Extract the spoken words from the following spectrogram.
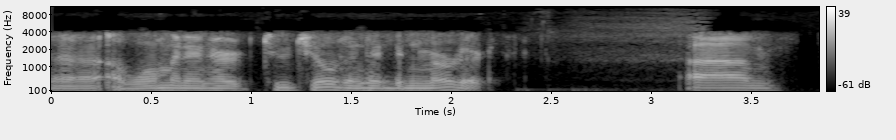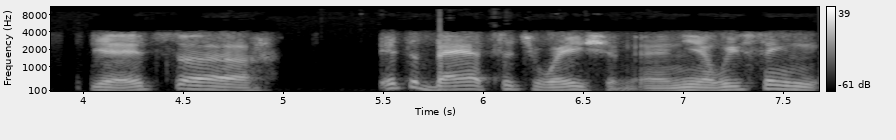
uh, a woman and her two children had been murdered. Um, yeah, it's uh, it's a bad situation, and you know we've seen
